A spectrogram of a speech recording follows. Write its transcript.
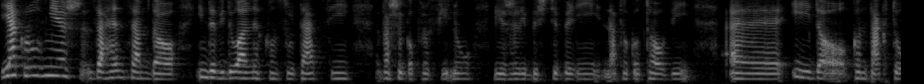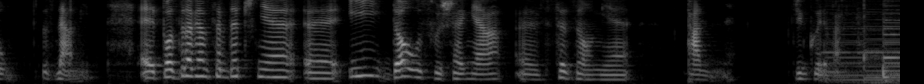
Jak również zachęcam do indywidualnych konsultacji Waszego profilu, jeżeli byście byli na to gotowi, e, i do kontaktu z nami. E, Pozdrawiam serdecznie e, i do usłyszenia e, w sezonie Panny. Dziękuję bardzo.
